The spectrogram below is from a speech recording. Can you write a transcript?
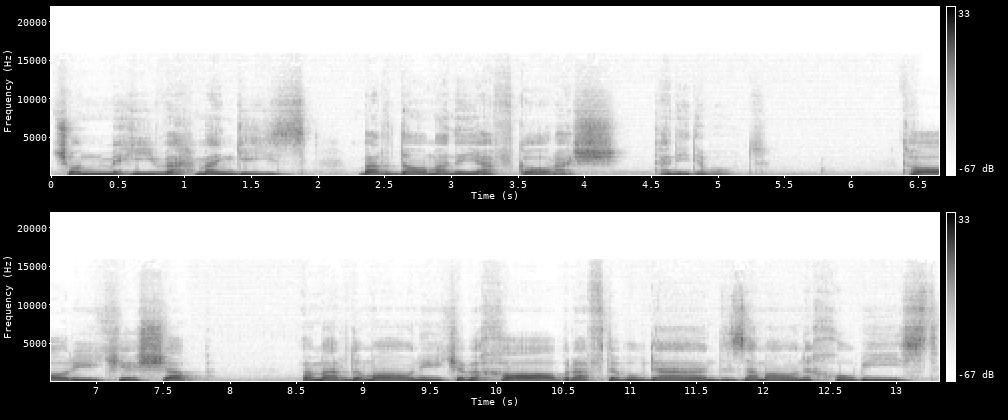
چون مهی وهمانگیز بر دامنه افکارش تنیده بود. تاریکی شب و مردمانی که به خواب رفته بودند زمان خوبی است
